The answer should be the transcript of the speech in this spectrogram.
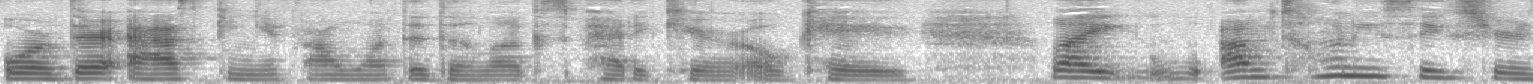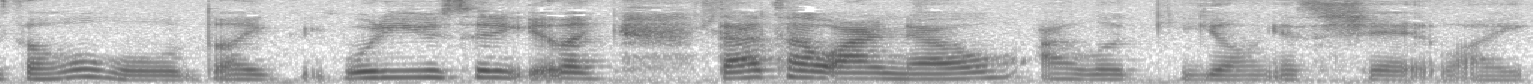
Or if they're asking if I want the deluxe pedicure, okay. Like I'm 26 years old. Like what are you sitting like that's how I know I look young as shit. Like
